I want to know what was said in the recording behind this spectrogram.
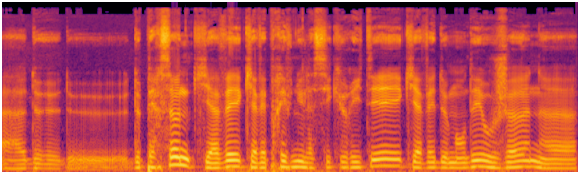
euh, de, de, de, personnes qui avaient, qui avaient prévenu la sécurité, qui avaient demandé aux jeunes euh,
